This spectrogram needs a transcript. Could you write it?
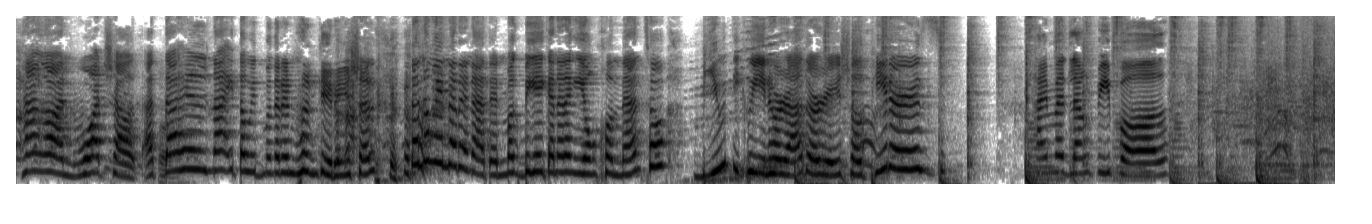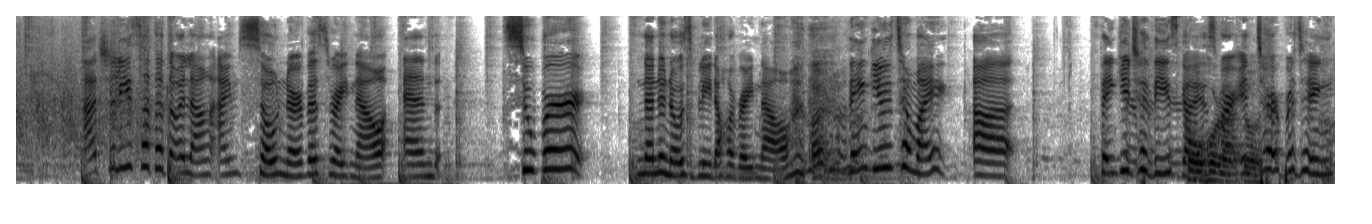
Hang on, watch out. At dahil naitawid mo na rin man kay Rachelle, tanungin na rin natin, magbigay ka na ng iyong komento, beauty queen Horado Rachelle Peters. Hi, madlang people. Actually, sa totoo lang, I'm so nervous right now and super nano-nosebleed ako right now. thank you to my, uh, thank you to these guys for Cohorados. interpreting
